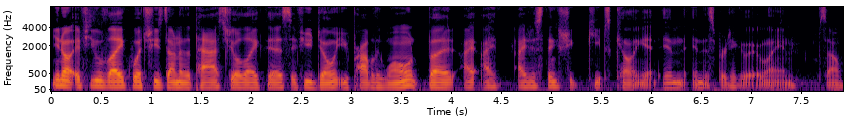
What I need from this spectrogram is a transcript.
you know, if you like what she's done in the past, you'll like this. If you don't, you probably won't. But I, I, I just think she keeps killing it in in this particular lane. So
